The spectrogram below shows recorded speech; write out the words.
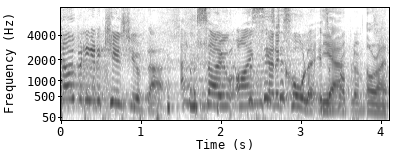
Nobody had accused you of that. And so I'm going to just- call it. It's yeah, a problem. All right.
